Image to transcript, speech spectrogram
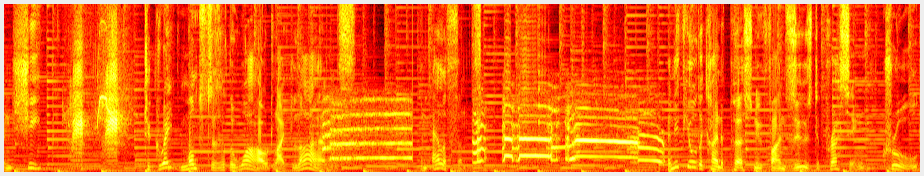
and sheep to great monsters of the wild like lions and elephants And if you're the kind of person who finds zoos depressing, cruel,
